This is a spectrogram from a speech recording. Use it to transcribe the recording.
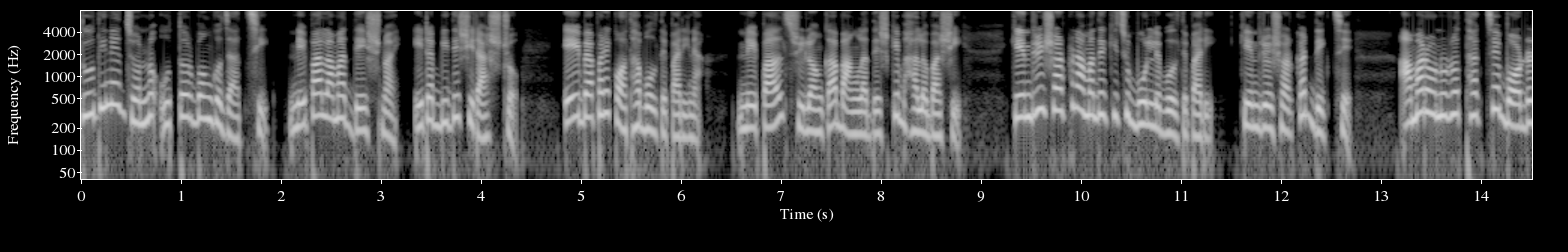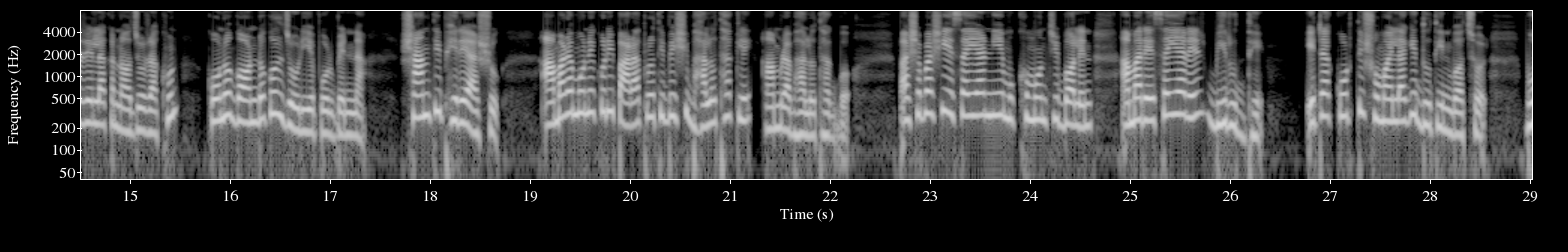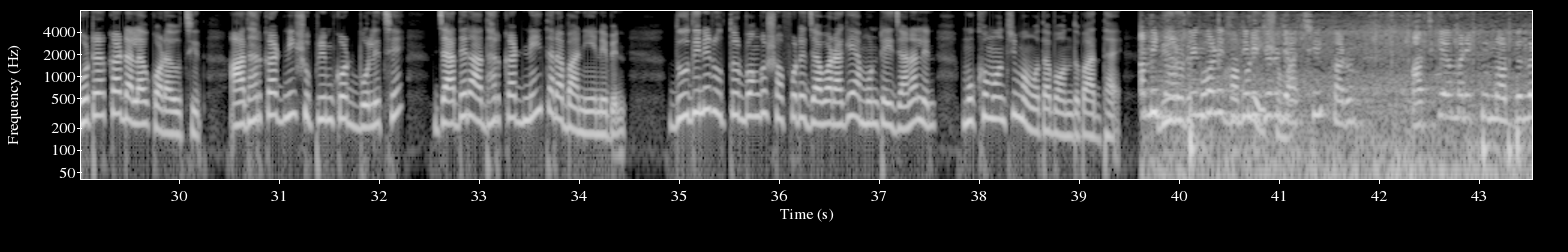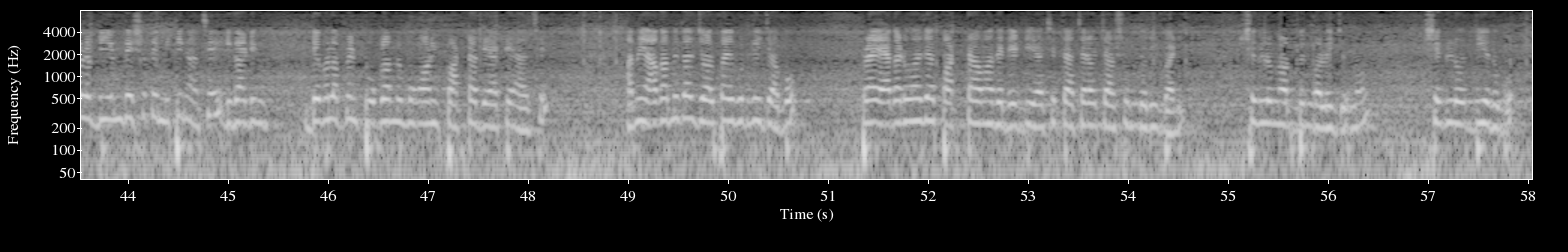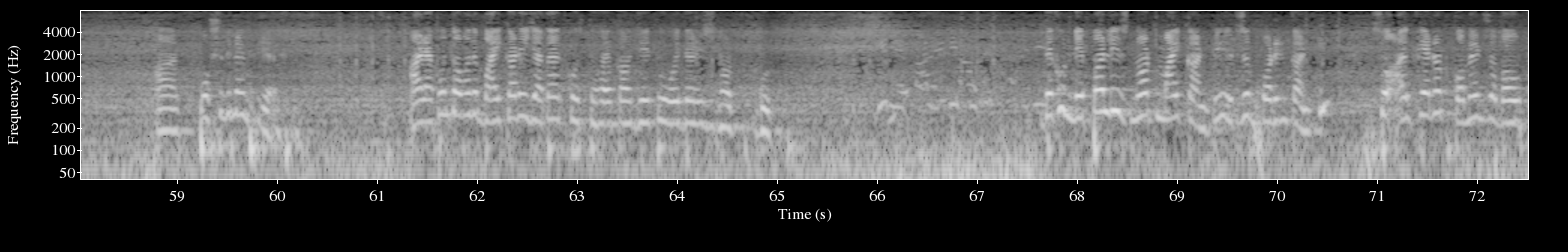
দুদিনের জন্য উত্তরবঙ্গ যাচ্ছি। নেপাল আমার দেশ নয়, এটা বিদেশি রাষ্ট্র। এই ব্যাপারে কথা বলতে পারি না। নেপাল, শ্রীলঙ্কা, বাংলাদেশকে ভালোবাসি। কেন্দ্রীয় সরকার আমাদের কিছু বললে বলতে পারি। কেন্দ্রীয় সরকার দেখছে। আমার অনুরোধ থাকছে বর্ডার এলাকা নজর রাখুন, কোনো গণ্ডগোল জড়িয়ে পড়বেন না। শান্তি ফিরে আসুক। আমরা মনে করি পাড়া প্রতিবেশী ভালো থাকলে আমরা ভালো থাকব। পাশাপাশি এসআইআর নিয়ে মুখ্যমন্ত্রী বলেন, আমার এসআইআরের বিরুদ্ধে। এটা করতে সময় লাগে দু তিন বছর। ভোটার কার্ড অ্যালাউ করা উচিত। আধার কার্ড নিয়ে সুপ্রিম কোর্ট বলেছে যাদের আধার কার্ড নেই তারা বানিয়ে নেবেন। দুদিনের উত্তরবঙ্গ সফরে যাওয়ার আগে এমনটাই জানালেন মুখ্যমন্ত্রী মমতা বন্দ্যোপাধ্যায়। আমি নর্থ বেঙ্গলে দুদিনের জন্য যাচ্ছি কারণ আজকে আমার একটু নর্থ বেঙ্গলের ডিএমদের সাথে মিটিং আছে রিগার্ডিং ডেভেলপমেন্ট প্রোগ্রাম এবং অনেক পাট্টা দেওয়াতে আছে। আমি আগামীকাল জলপাইগুড়ি যাব। প্রায় এগারো হাজার পাট্টা আমাদের রেডি আছে তাছাড়াও চা সুন্দরীর বাড়ি। সেগুলো নর্থ বেঙ্গলের জন্য। সেগুলো দিয়ে দেবো। আর পরশু দিন আমি ফিরে আসব। আর এখন তো আমাদের বাইকারেই যাতায়াত করতে হয়, কারণ যেহেতু ওয়েদার ইজ নট গুড দেখুন Nepal is not my country it's a foreign country so I cannot comments about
